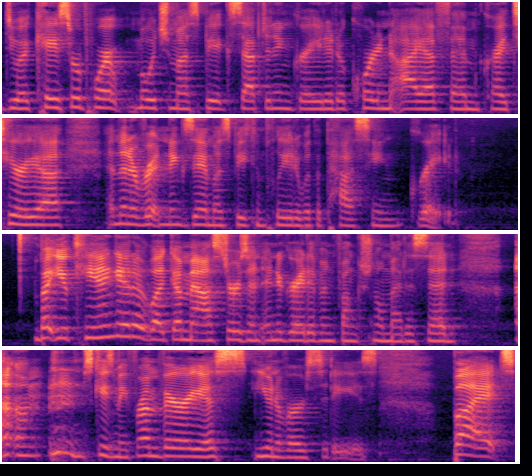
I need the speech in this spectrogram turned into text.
do a case report, which must be accepted and graded according to IFM criteria, and then a written exam must be completed with a passing grade. But you can get it like a master's in integrative and functional medicine, um, excuse me, from various universities. But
